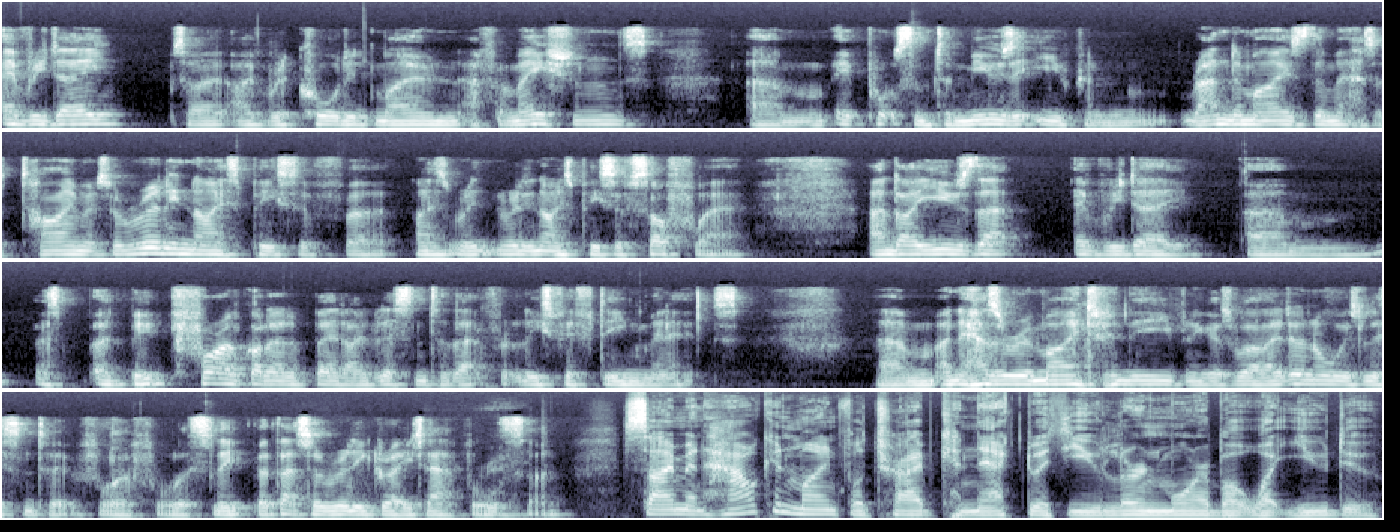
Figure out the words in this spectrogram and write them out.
every day. So I, I've recorded my own affirmations. Um, it puts them to music. You can randomize them. It has a time. It's a really nice piece of uh, nice, really, nice piece of software, and I use that every day. Um, as, uh, before I've got out of bed, I've listened to that for at least 15 minutes. Um, and it has a reminder in the evening as well. I don't always listen to it before I fall asleep, but that's a really great app also. Simon, how can Mindful Tribe connect with you, learn more about what you do?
